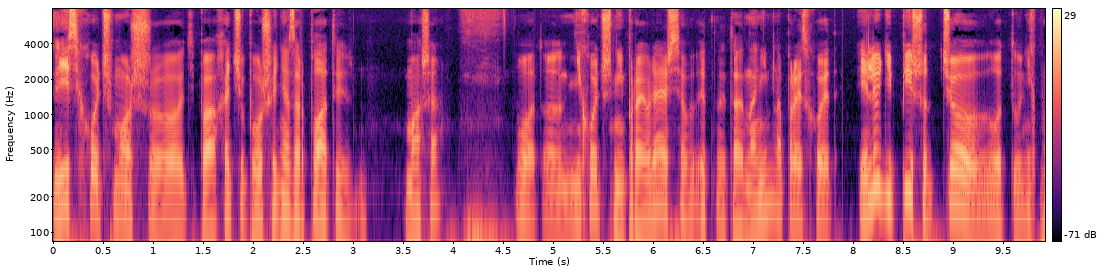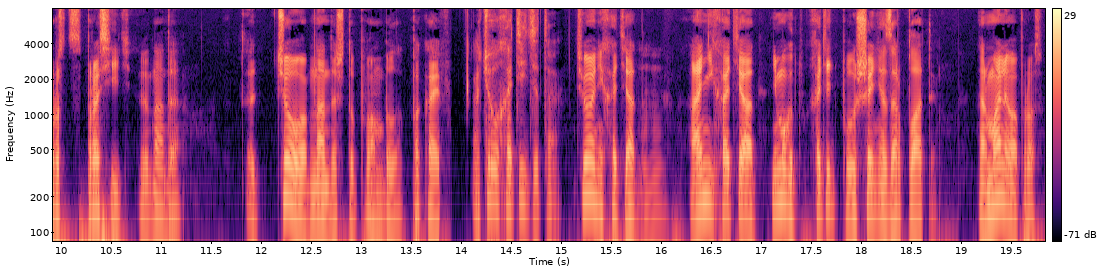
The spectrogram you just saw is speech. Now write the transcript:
Если хочешь, можешь, э, типа, хочу повышения зарплаты, Маша. Вот, э, не хочешь, не проявляешься, это, это анонимно происходит. И люди пишут, что вот у них просто спросить надо, «А что вам надо, чтобы вам было по кайфу? А что вы хотите-то? Чего они хотят? Угу. Они хотят, не могут хотеть повышения зарплаты. Нормальный вопрос?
